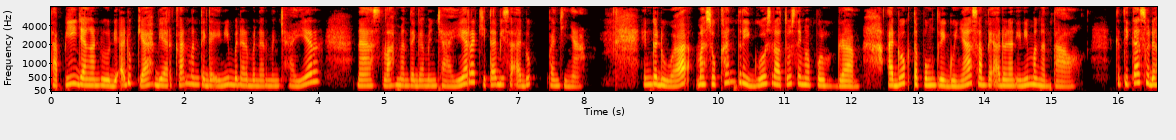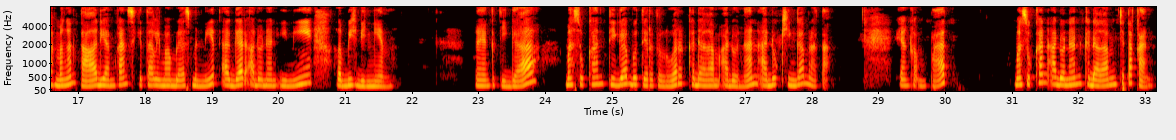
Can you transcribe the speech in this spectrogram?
Tapi jangan dulu diaduk ya, biarkan mentega ini benar-benar mencair. Nah, setelah mentega mencair, kita bisa aduk pancinya. Yang kedua, masukkan terigu 150 gram. Aduk tepung terigunya sampai adonan ini mengental. Ketika sudah mengental, diamkan sekitar 15 menit agar adonan ini lebih dingin. Nah, yang ketiga, masukkan 3 butir telur ke dalam adonan, aduk hingga merata. Yang keempat, masukkan adonan ke dalam cetakan.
